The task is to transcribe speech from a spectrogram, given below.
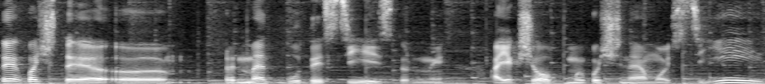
то як бачите, е, предмет буде з цієї сторони. А якщо ми почнемо з цієї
